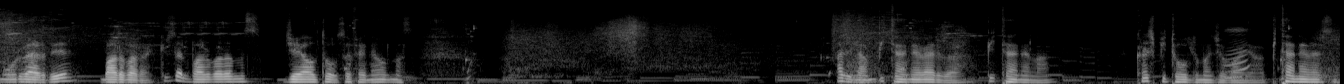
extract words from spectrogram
Mor verdi. Barbara. Güzel Barbara'mız C6 olsa fena olmaz. Hadi lan bir tane ver be. Bir tane lan. Kaç bit oldum acaba ya? Bir tane versin.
